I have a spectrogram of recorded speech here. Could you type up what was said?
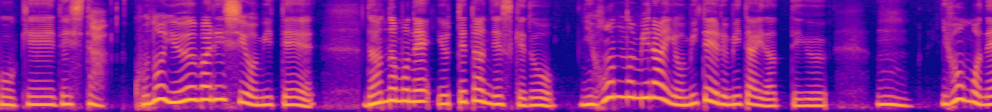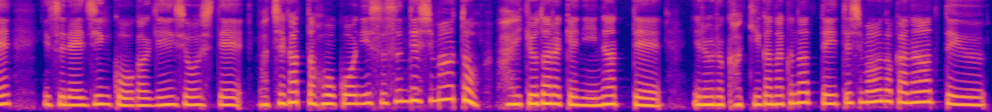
光景でした。この夕張市を見て旦那もね言ってたんですけど日本の未来を見ているみたいだっていう、うん、日本もねいずれ人口が減少して間違った方向に進んでしまうと廃墟だらけになっていろいろ活気がなくなっていってしまうのかなっていう、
